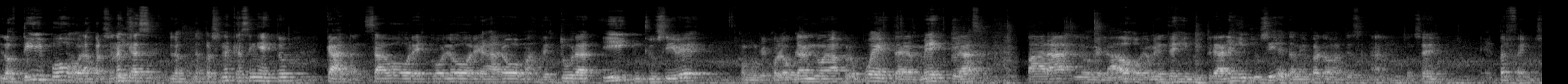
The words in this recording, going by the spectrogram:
los tipos o las personas, que hacen, los- las personas que hacen esto catan sabores, colores, aromas, texturas e inclusive como que colocan nuevas propuestas, mezclas para los helados obviamente industriales, inclusive también para los artesanales. Entonces es perfecto.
